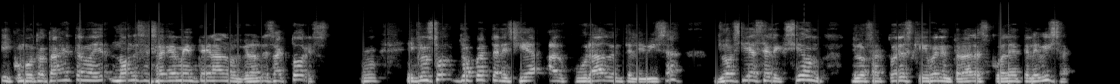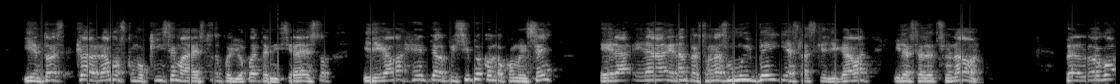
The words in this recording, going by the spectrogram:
Y como trataba gente bonita, no necesariamente eran los grandes actores. Incluso yo pertenecía al jurado en Televisa, yo hacía selección de los actores que iban a entrar a la escuela de Televisa. Y entonces, claro, éramos como 15 maestros, pues yo pertenecía a esto, y llegaba gente, al principio cuando comencé, era, era, eran personas muy bellas las que llegaban y las seleccionaban. Pero luego,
